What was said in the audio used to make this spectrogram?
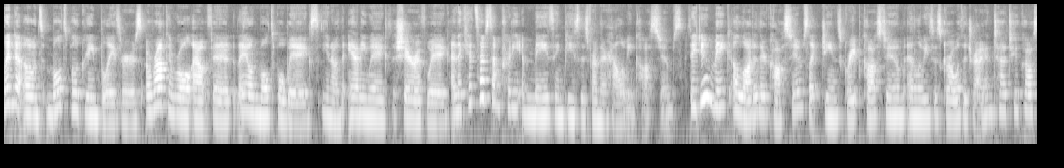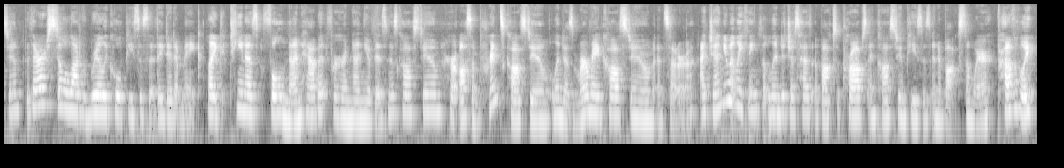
Linda owns multiple green blazers, a rock and roll outfit. They own multiple wigs, you know, the Annie wig, the sheriff wig, and the kids have some pretty amazing pieces from their Halloween costumes. They do make a lot of their costumes, like Gene's grape costume and Louise's girl with a dragon tattoo costume, but there are still a lot of really cool pieces that they didn't make, like Tina's full nun habit for her Nunya business costume, her awesome prince costume, Linda's mermaid costume, etc. I genuinely think that Linda just has a box of props and costume pieces in a box somewhere, probably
